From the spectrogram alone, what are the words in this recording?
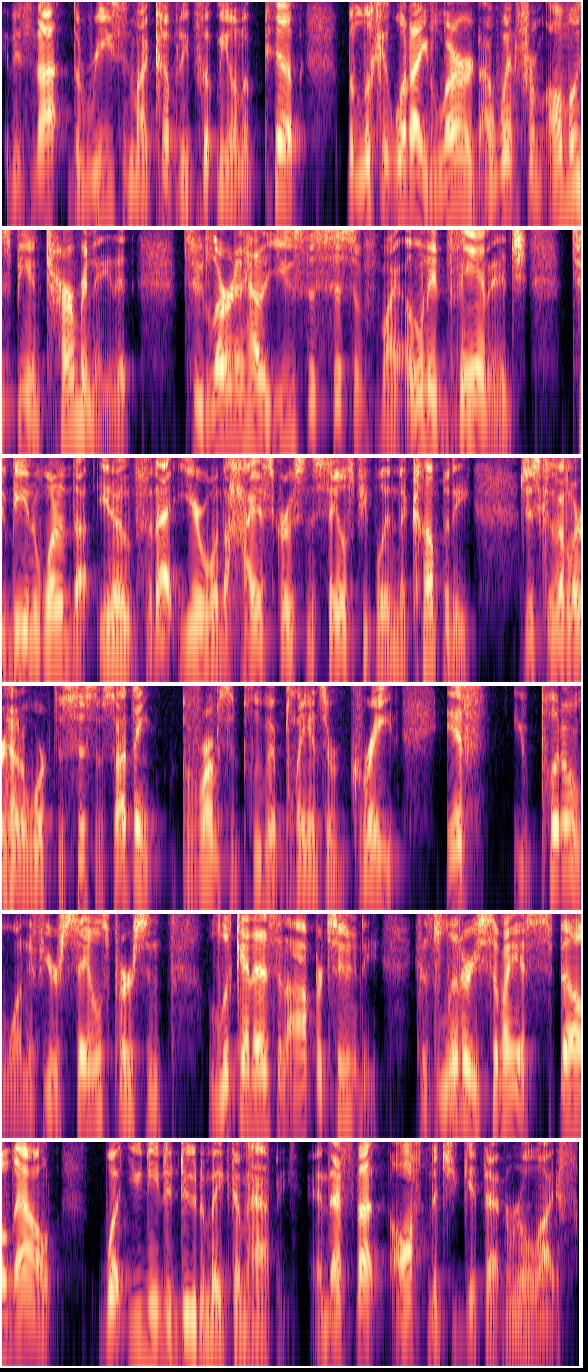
it is not the reason my company put me on a PIP, but look at what I learned. I went from almost being terminated to learning how to use the system for my own advantage to being one of the, you know, for that year, one of the highest grossing salespeople in the company, just because I learned how to work the system. So I think performance improvement plans are great if you put on one, if you're a salesperson, look at it as an opportunity because literally somebody has spelled out what you need to do to make them happy. And that's not often that you get that in real life.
